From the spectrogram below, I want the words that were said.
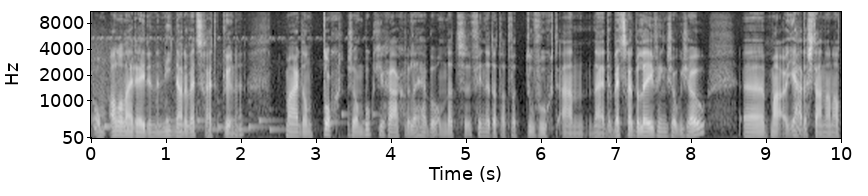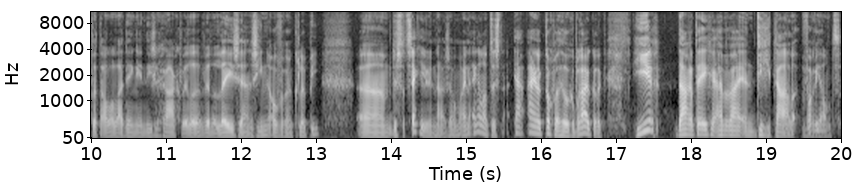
om allerlei redenen niet naar de wedstrijd kunnen maar dan toch zo'n boekje graag willen hebben, omdat ze vinden dat dat wat toevoegt aan nou, de wedstrijdbeleving sowieso. Uh, maar ja, er staan dan altijd allerlei dingen in die ze graag willen, willen lezen en zien over hun clubje. Um, dus dat zeggen jullie nou zo. Maar in Engeland is het ja, eigenlijk toch wel heel gebruikelijk. Hier daarentegen hebben wij een digitale variant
